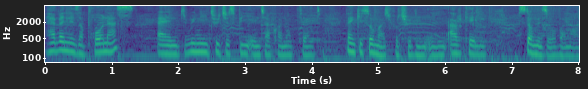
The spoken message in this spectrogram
heaven is upon us, and we need to just be interconnected. Thank you so much for tuning in. R. Kelly, storm is over now.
